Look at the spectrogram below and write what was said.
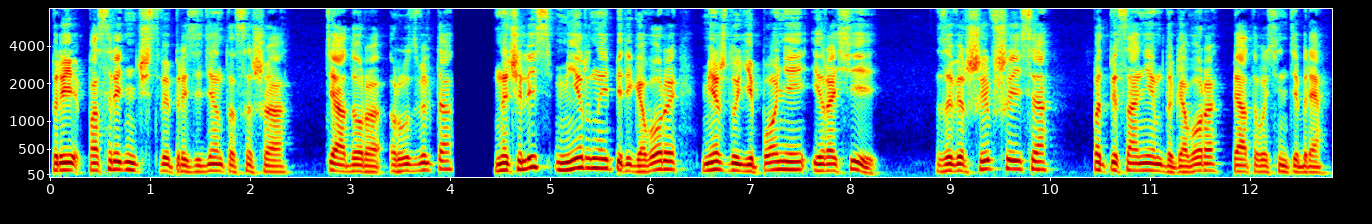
при посредничестве президента США Теодора Рузвельта начались мирные переговоры между Японией и Россией, завершившиеся подписанием договора 5 сентября.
